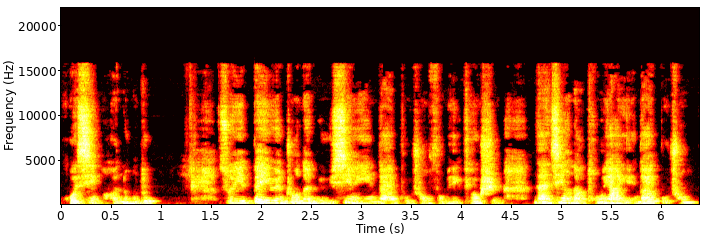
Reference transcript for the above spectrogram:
活性和浓度。所以备孕中的女性应该补充辅酶 Q 十，男性呢同样也应该补充。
